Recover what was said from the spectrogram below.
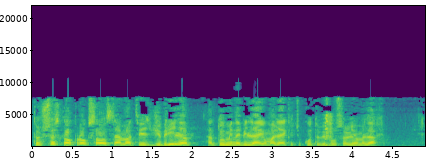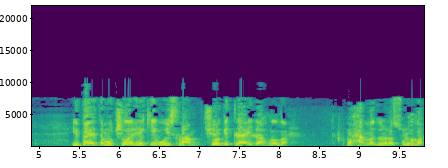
То, что сказал Пророк Саласлам, ответ Джибриля, Антуми Набиля и Умаляйка Тюкуту Бирусалю Малях. И поэтому человек, его ислам, человек говорит, ля илях лаллах, Мухаммадун Расулуллах.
